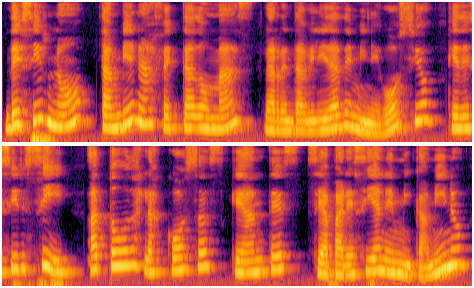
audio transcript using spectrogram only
Decir no también ha afectado más la rentabilidad de mi negocio que decir sí a todas las cosas que antes se aparecían en mi camino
